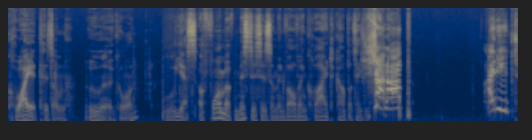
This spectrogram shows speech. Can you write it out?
Quietism. Ooh, a cool one. Ooh, yes. A form of mysticism involving quiet contemplation. Shut up! I need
